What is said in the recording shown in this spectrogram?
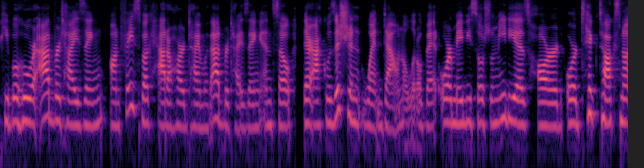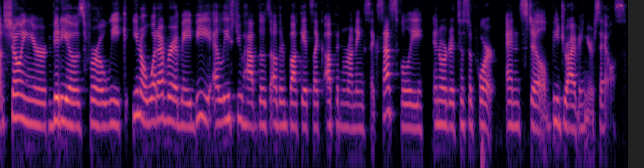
people who were advertising on Facebook had a hard time with advertising. And so their acquisition went down a little bit, or maybe social media is hard, or TikTok's not showing your videos for a week, you know, whatever it may be. At least you have those other buckets like up and running successfully in order to support and still be driving your sales.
